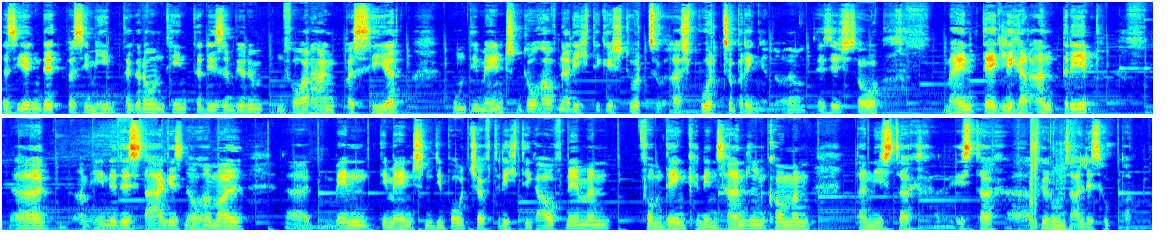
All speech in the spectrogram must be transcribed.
dass irgendetwas im Hintergrund hinter diesem berühmten Vorhang passiert, um die Menschen doch auf eine richtige Spur zu, äh, Spur zu bringen. Oder? Und das ist so mein täglicher Antrieb. Äh, am Ende des Tages noch einmal, äh, wenn die Menschen die Botschaft richtig aufnehmen, vom Denken ins Handeln kommen, dann ist das, ist das äh, für uns alle super.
